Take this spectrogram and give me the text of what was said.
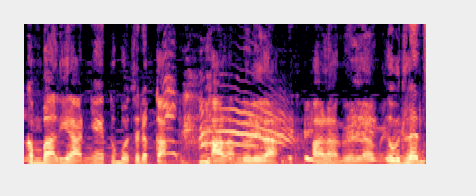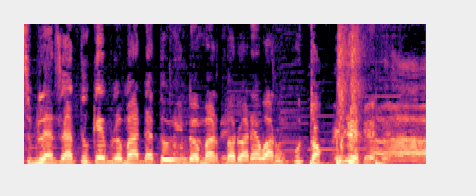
kembaliannya itu buat sedekah alhamdulillah alhamdulillah. Kebetulan 91 kayak belum ada tuh Indomaret baru ada warung Ucok. Ah,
